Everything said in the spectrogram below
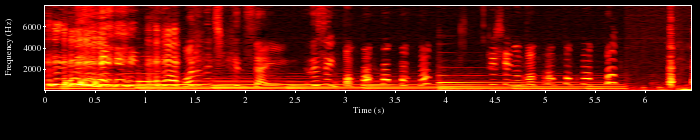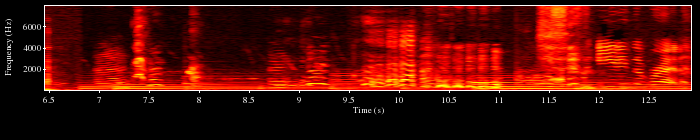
what are the chickens saying? Are they saying bok, bok, bok, bok, bok? They're saying bok, bok, bok, bok, bok. And throw. And throw. She's just eating the bread.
